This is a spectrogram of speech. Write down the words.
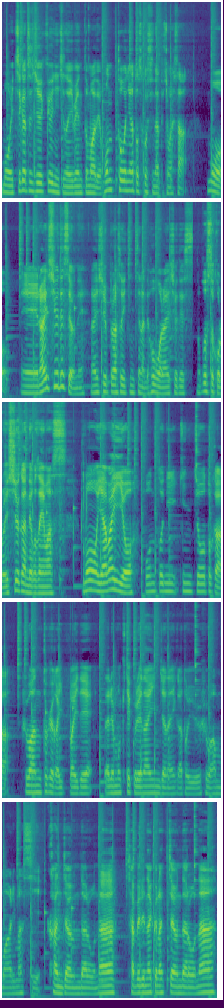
もう1月19日のイベントまで本当にあと少しになってきました。もう、えー、来週ですよね。来週プラス1日なんで、ほぼ来週です。残すところ1週間でございます。もうやばいよ。本当に緊張とか不安とかがいっぱいで、誰も来てくれないんじゃないかという不安もありますし、噛んじゃうんだろうな。喋れなくなっちゃうんだろうな。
